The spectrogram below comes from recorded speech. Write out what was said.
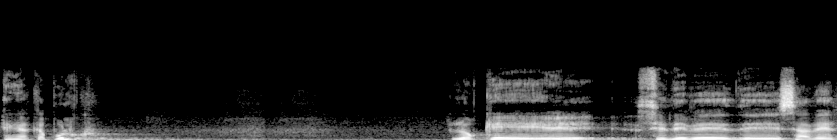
en Acapulco. Lo que se debe de saber,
